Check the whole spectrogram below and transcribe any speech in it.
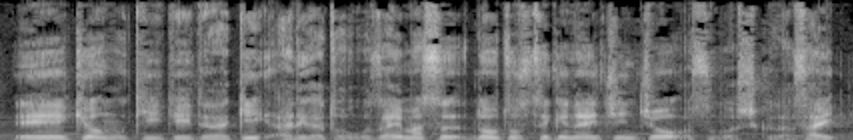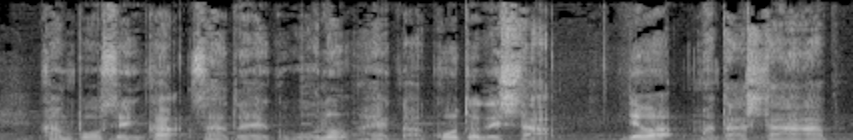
えー、今日も聞いていただきありがとうございます。どうぞ素敵な一日をお過ごしください。漢方専科サータ薬房の早川幸太でした。では、また明日。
